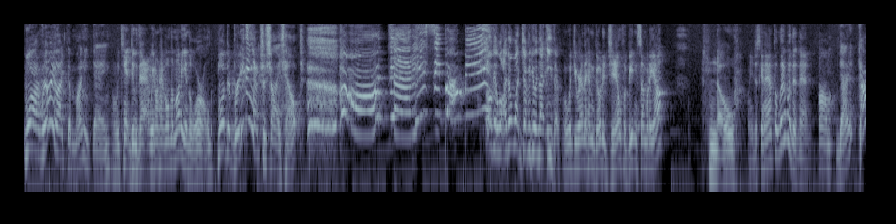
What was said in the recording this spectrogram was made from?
Well, I really like the money thing. Well, we can't do that. We don't have all the money in the world. Well, the breathing exercise helped. Oh, Daddy, see Bobby. Okay, well, I don't want Jeffy doing that either. Well, would you rather him go to jail for beating somebody up? No. Well, you're just gonna have to live with it then. Um, Daddy, can I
